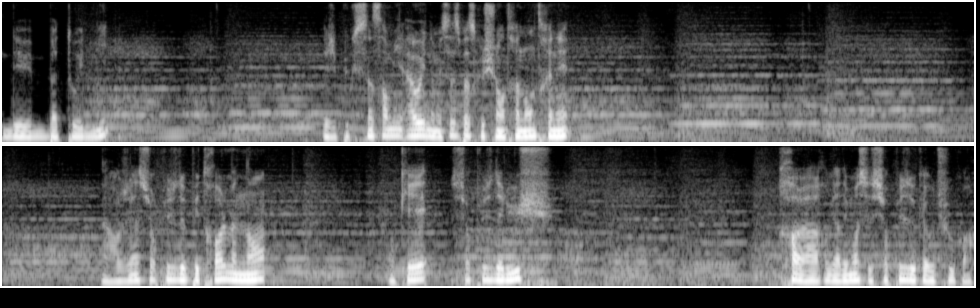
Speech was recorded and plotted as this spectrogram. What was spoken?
des bateaux ennemis. J'ai plus que 500 000. Ah oui, non, mais ça c'est parce que je suis en train d'entraîner. Alors, j'ai un surplus de pétrole maintenant. Ok, surplus d'alu. Oh là, regardez-moi ce surplus de caoutchouc, quoi.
